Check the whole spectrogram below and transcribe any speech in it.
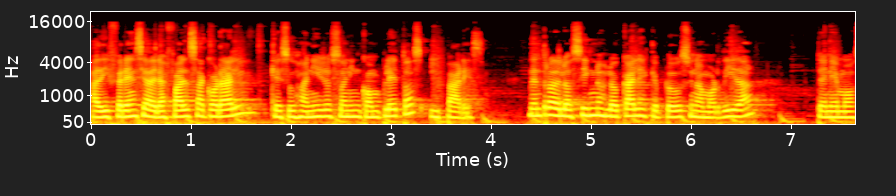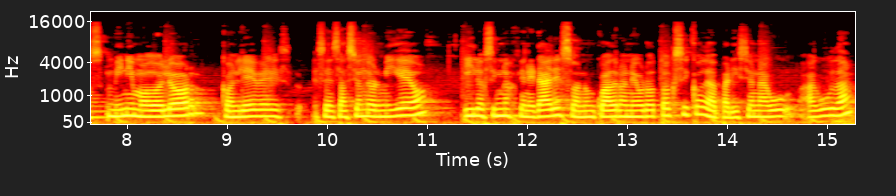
a diferencia de la falsa coral, que sus anillos son incompletos y pares. Dentro de los signos locales que produce una mordida, tenemos mínimo dolor con leve sensación de hormigueo y los signos generales son un cuadro neurotóxico de aparición aguda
